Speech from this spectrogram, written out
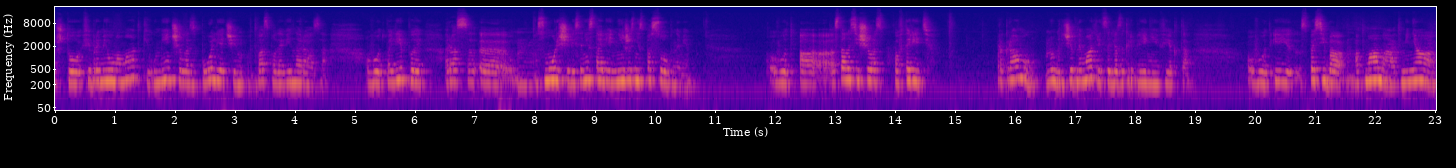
что фибромиома матки уменьшилась более чем в два с половиной раза. Вот, полипы раз э, сморщились, они стали нежизнеспособными. Вот, а осталось еще раз повторить программу ну, на лечебной матрице для закрепления эффекта. Вот, и спасибо от мамы, от меня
